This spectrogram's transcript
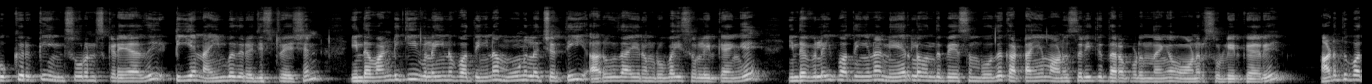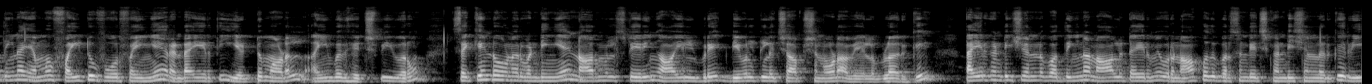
புக் இருக்குது இன்சூரன்ஸ் கிடையாது. டிஎன் ஐம்பது ரெஜிஸ்ட்ரேஷன் இந்த வண்டிக்கு விலைன்னு பார்த்தீங்கன்னா மூணு லட்சத்தி அறுபது அறுபதாயிரம் ரூபாய் சொல்லியிருக்காங்க. இந்த விலை பார்த்தீங்கன்னா நேரில் வந்து பேசும்போது கட்டாயம் அனுசரித்து தரப்படும் தாங்க ஓனர் சொல்லியிருக்காரு. அடுத்து பார்த்தீங்கன்னா எம்எஃப் ஃபைவ் டூ ஃபோர் ஃபைவ்ங்க ரெண்டாயிரத்தி எட்டு மாடல் ஐம்பது ஹெச்பி வரும். செகண்ட் ஓனர் வண்டிங்க. Normal steering oil brake dual clutch ஆப்ஷனோட அவைலபிளாக இருக்குது டயர் கண்டிஷன் பார்த்தீங்கன்னா நாலு டயருமே ஒரு நாற்பது பர்சன்டேஜ் கண்டிஷனில் இருக்குது ரீ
